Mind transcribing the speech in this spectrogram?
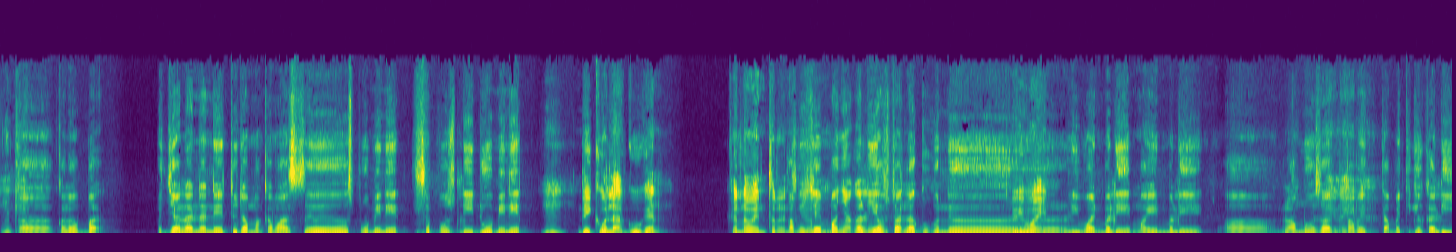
Okay. uh, Kalau ba- Perjalanan dia tu dah makan masa 10 minit Supposedly 2 minit Hmm. Dia ikut lagu kan? Kalau entrance Tapi saya apa. banyak kali lah Ustaz Lagu kena Rewind. Rewind balik Main balik uh, Lama Ustaz Sampai, sampai 3 kali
